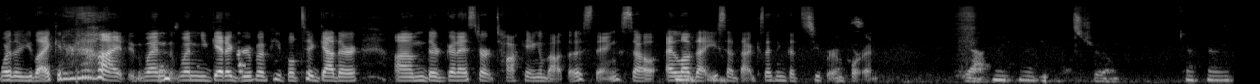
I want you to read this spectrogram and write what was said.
whether you like it or not when when you get a group of people together um, they're going to start talking about those things so i love that you mm-hmm. said that because i think that's super important yeah mm-hmm. that's true Definitely.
